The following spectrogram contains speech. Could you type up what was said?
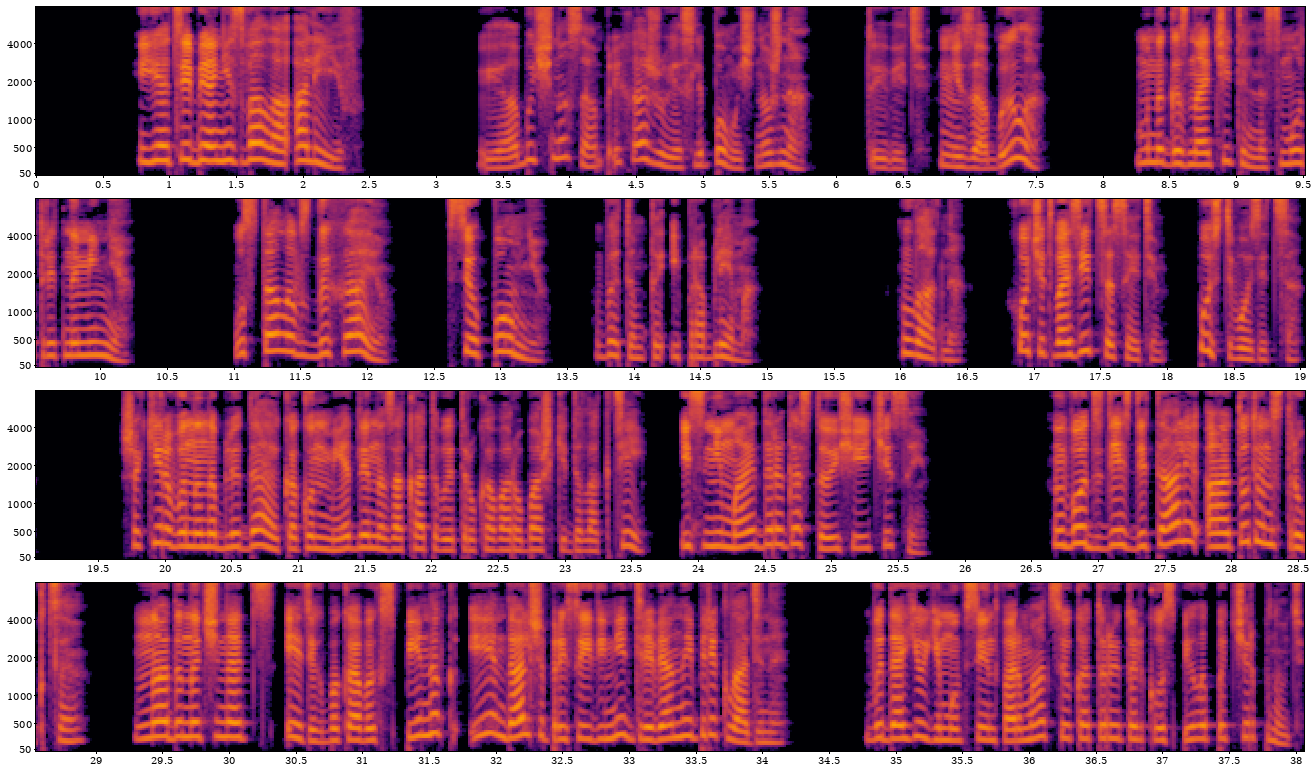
«Я тебя не звала, Алиев!» «Я обычно сам прихожу, если помощь нужна. Ты ведь не забыла?» Многозначительно смотрит на меня. Устало вздыхаю. Все помню. В этом-то и проблема. Ладно, хочет возиться с этим, пусть возится. Шокированно наблюдаю, как он медленно закатывает рукава рубашки до локтей и снимает дорогостоящие часы. Вот здесь детали, а тут инструкция. Надо начинать с этих боковых спинок и дальше присоединить деревянные перекладины. Выдаю ему всю информацию, которую только успела подчерпнуть.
